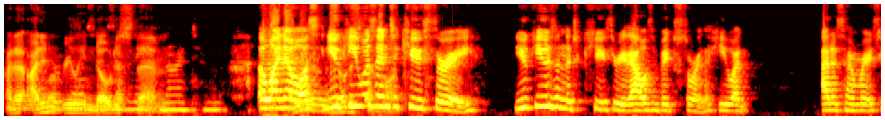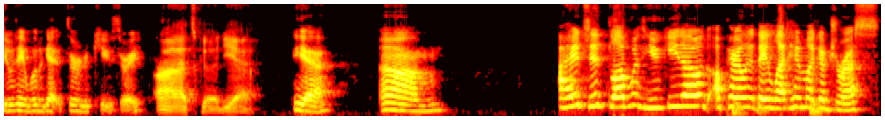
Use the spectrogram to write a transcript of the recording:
I, don't- I didn't really notice them. Oh, I know. I really Yuki was into much. Q three. Yuki was into Q three. That was a big story that he went at his home race. He was able to get through to Q three. Ah, that's good. Yeah. Yeah. Um I did love with Yuki though. Apparently they let him like address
